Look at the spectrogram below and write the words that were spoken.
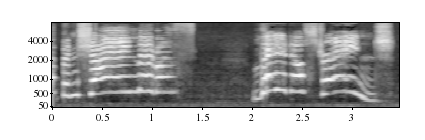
up and shine. little, little strange.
